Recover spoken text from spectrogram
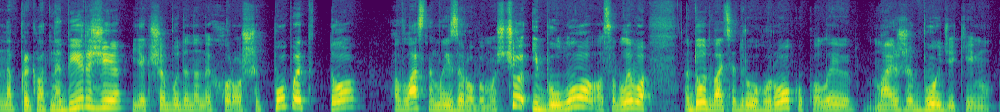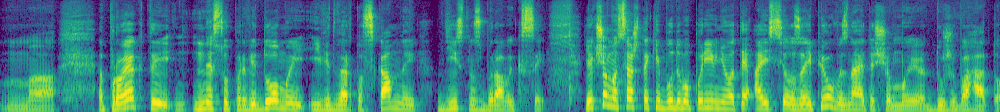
наприклад, на біржі. Якщо буде на них хороший попит, то власне ми і заробимо. Що і було, особливо до 22-го року, коли майже будь-які проекти не супервідомий і відверто скамний дійсно збирав ікси. Якщо ми все ж таки будемо порівнювати ICO з IPO, ви знаєте, що ми дуже багато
